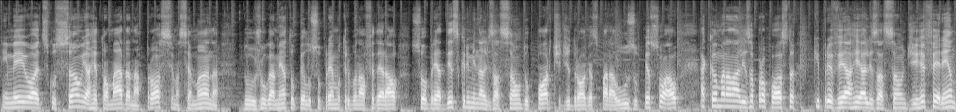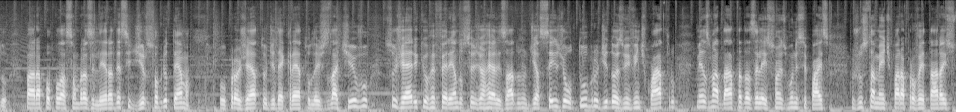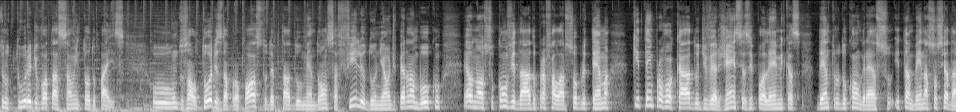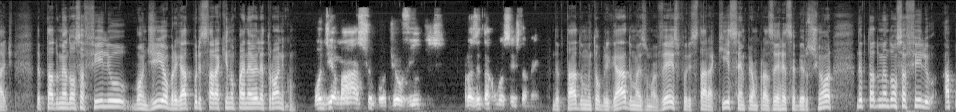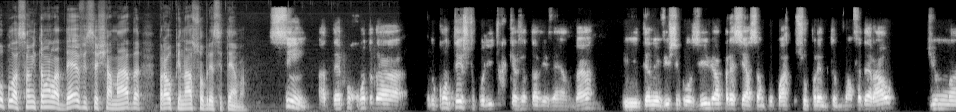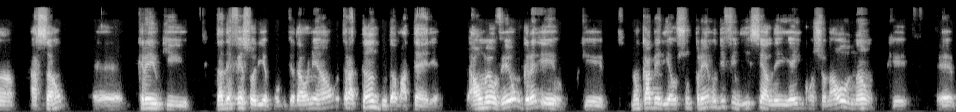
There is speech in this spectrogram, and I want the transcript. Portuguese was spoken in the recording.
Em meio à discussão e à retomada na próxima semana do julgamento pelo Supremo Tribunal Federal sobre a descriminalização do porte de drogas para uso pessoal, a Câmara analisa a proposta que prevê a realização de referendo para a população brasileira decidir sobre o tema. O projeto de decreto legislativo sugere que o referendo seja realizado no dia 6 de outubro de 2024, mesma data das eleições municipais, justamente para aproveitar a estrutura de votação em todo o país. Um dos autores da proposta, o deputado Mendonça Filho, do União de Pernambuco, é o nosso convidado para falar sobre o tema que tem provocado divergências e polêmicas dentro do Congresso e também na sociedade. Deputado Mendonça Filho, bom dia, obrigado por estar aqui no painel eletrônico. Bom dia, Márcio, bom dia, ouvintes. Prazer estar com vocês também. Deputado, muito obrigado mais uma vez por estar aqui. Sempre é um prazer receber o senhor. Deputado Mendonça Filho, a população então ela deve ser chamada para opinar sobre esse tema? Sim, até por conta da, do contexto político que a gente está vivendo, né? E tendo em vista, inclusive, a apreciação por parte do Supremo Tribunal Federal de uma ação, é, creio que da Defensoria Pública da União, tratando da matéria ao meu ver, um grande erro, porque não caberia ao Supremo definir se a lei é inconstitucional ou não, porque é, é,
